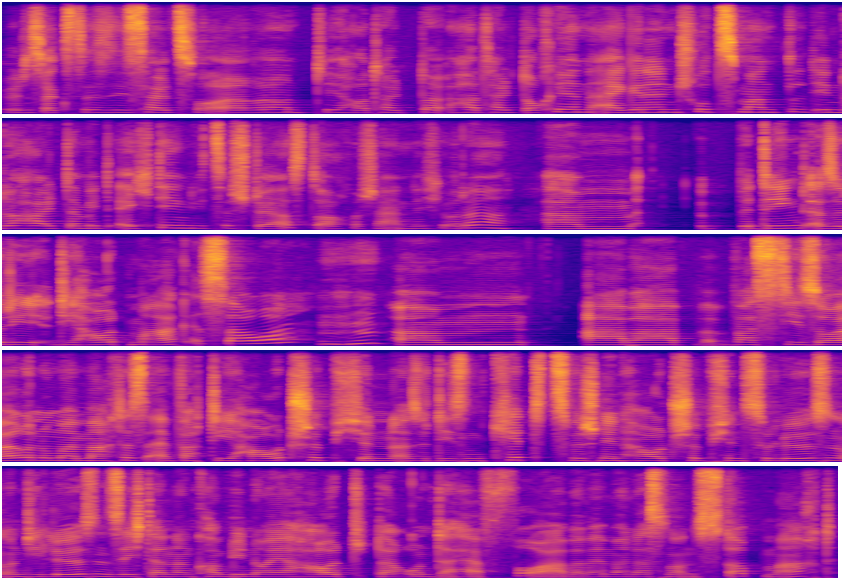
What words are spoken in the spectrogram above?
So wie du sagst, das ist halt Säure und die Haut halt, hat halt doch ihren eigenen Schutzmantel, den du halt damit echt irgendwie zerstörst, auch wahrscheinlich, oder? Ähm, bedingt, also die, die Haut mag es sauer. Mhm. Ähm, aber was die Säure nun mal macht, ist einfach die Hautschüppchen, also diesen Kit zwischen den Hautschüppchen zu lösen und die lösen sich dann, dann kommt die neue Haut darunter hervor. Aber wenn man das nonstop macht,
